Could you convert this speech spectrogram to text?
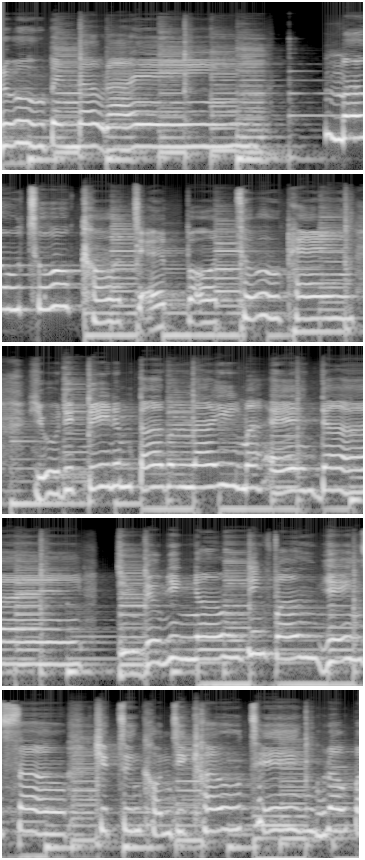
รู้เป็นอะไร เมาทุกโคตรเจ็บปวดทุกเพลง อยู่ดีๆน้ำตาก็ไหลมาเองได้ ดื่มยิ่งเหงายิ่งฟังยิ่งเศร้า คิดถึงคนที่เขาทิ้งเราไป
